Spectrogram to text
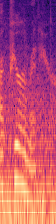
Pyramid here.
